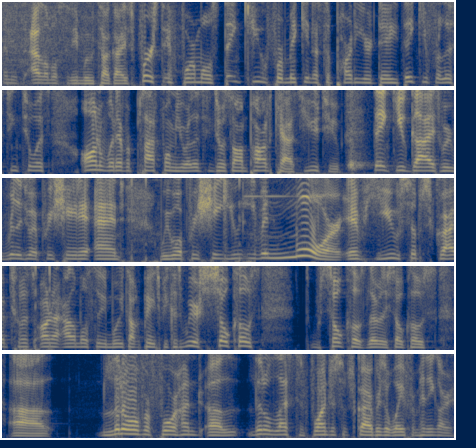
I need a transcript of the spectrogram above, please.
And this is Alamo City Movie Talk, guys. First and foremost, thank you for making us a part of your day. Thank you for listening to us on whatever platform you are listening to us on podcast, YouTube. Thank you, guys. We really do appreciate it. And we will appreciate you even more if you subscribe to us on our Alamo City Movie Talk page because we are so close, so close, literally so close. Uh, little over 400 uh, little less than 400 subscribers away from hitting our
